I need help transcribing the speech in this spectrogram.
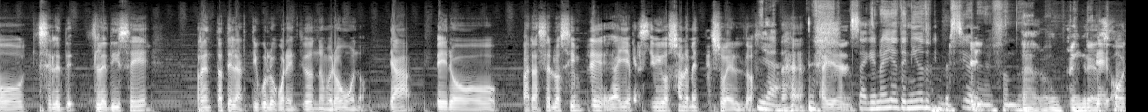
O que se le, dice rentas del artículo 42, número 1, ¿ya? Pero para hacerlo simple, haya percibido solamente sueldos. o sea, que no haya tenido otra inversión en el fondo. Claro, otro ingreso. Eh,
